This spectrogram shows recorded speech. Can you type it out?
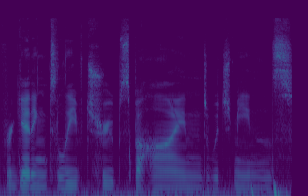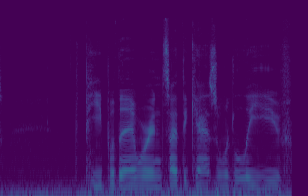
forgetting to leave troops behind, which means the people that were inside the castle would leave.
